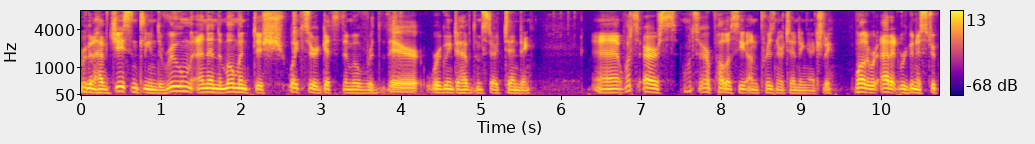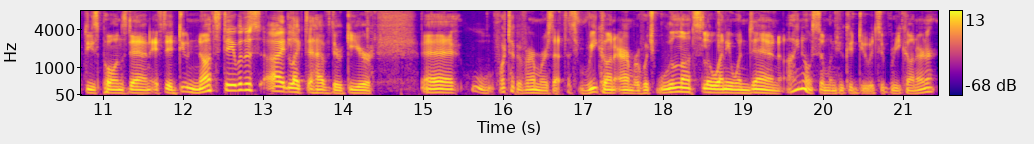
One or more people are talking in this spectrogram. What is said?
We're going to have Jason clean the room, and then the moment the Schweitzer gets them over there, we're going to have them start tending. Uh, what's our what's our policy on prisoner tending, actually? while we're at it, we're going to strip these pawns down. If they do not stay with us, I'd like to have their gear. Uh, ooh, what type of armor is that? That's recon armor, which will not slow anyone down. I know someone who could do. It's a recon armor.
